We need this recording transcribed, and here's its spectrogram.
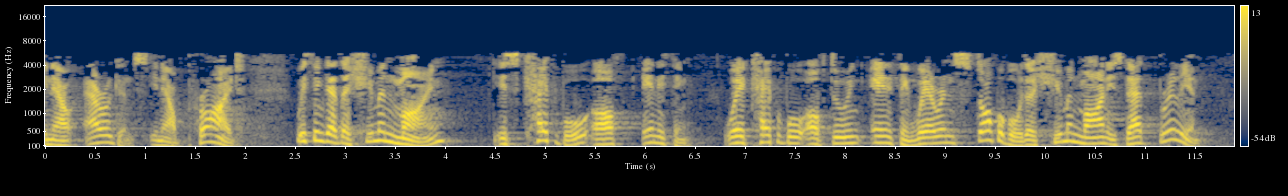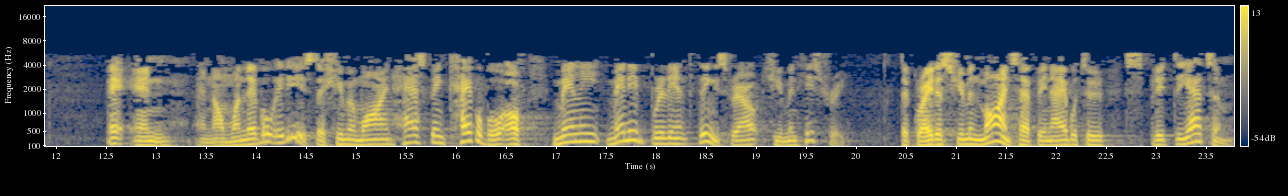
in our arrogance, in our pride, we think that the human mind is capable of anything. We're capable of doing anything. We're unstoppable. The human mind is that brilliant. And, and on one level, it is. The human mind has been capable of many, many brilliant things throughout human history. The greatest human minds have been able to split the atom,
